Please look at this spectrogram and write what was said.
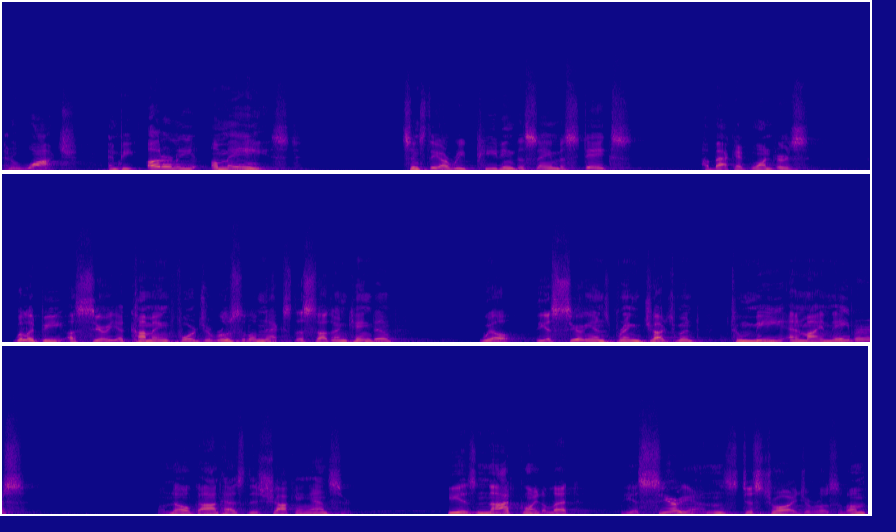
and watch and be utterly amazed. Since they are repeating the same mistakes, Habakkuk wonders, will it be Assyria coming for Jerusalem next, the southern kingdom? Will the Assyrians bring judgment to me and my neighbors? Well, no, God has this shocking answer. He is not going to let the Assyrians destroy Jerusalem.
